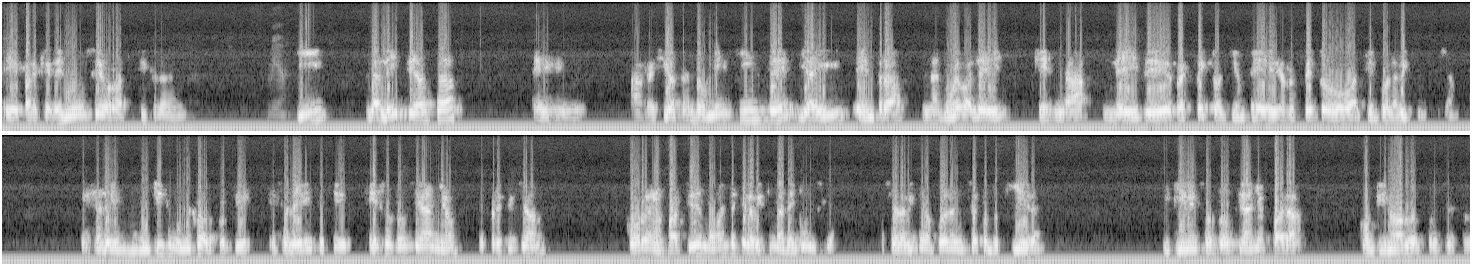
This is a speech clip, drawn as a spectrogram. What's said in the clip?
eh, para que denuncie o ratifique la denuncia. Y la ley Piazza eh, ha regido hasta el 2015 y ahí entra la nueva ley que es la ley de respeto al tiempo eh, respeto al tiempo de la víctima se llama. esa ley es muchísimo mejor porque esa ley dice que esos 12 años de prescripción corren a partir del momento en que la víctima denuncia. O sea, la víctima puede denunciar cuando quiera y tiene esos 12 años para continuar el proceso.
